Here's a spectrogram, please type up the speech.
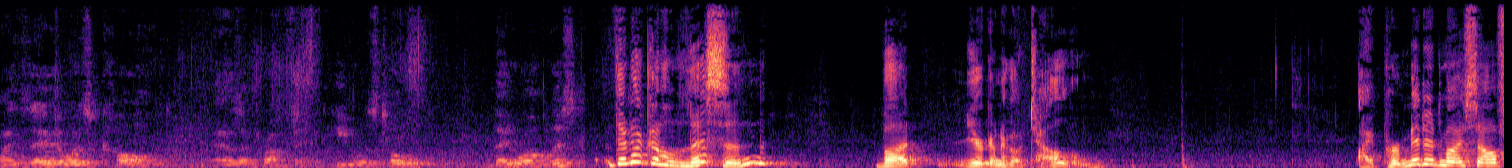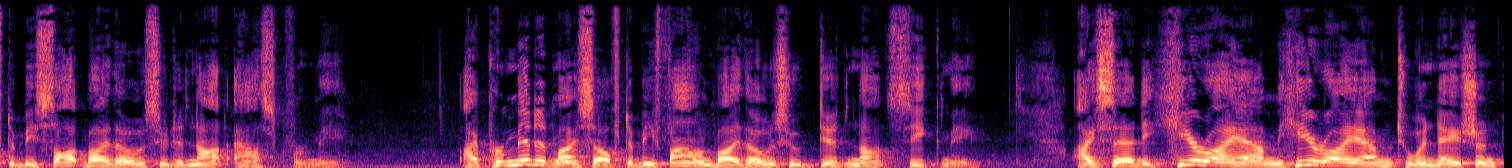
Isaiah was called as a prophet. He was told, they won't listen. They're not going to listen, but you're going to go tell them. I permitted myself to be sought by those who did not ask for me. I permitted myself to be found by those who did not seek me. I said, Here I am, here I am to a nation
